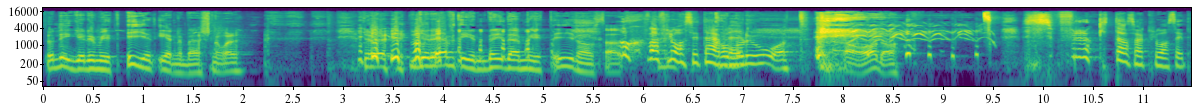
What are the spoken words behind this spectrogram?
då ligger du mitt i ett enebärssnår. Du har grävt in dig där mitt i någonstans. Usch, vad flåsigt det här Kommer blir. du åt? Ja då. Fruktansvärt flåsigt.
